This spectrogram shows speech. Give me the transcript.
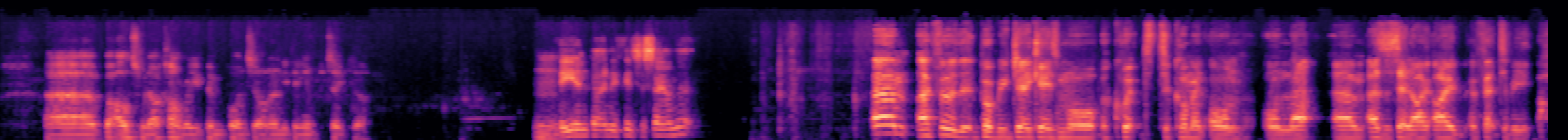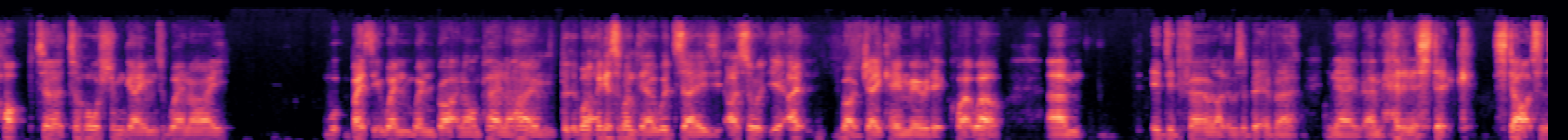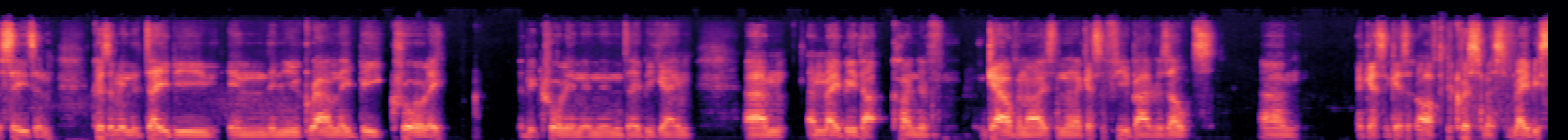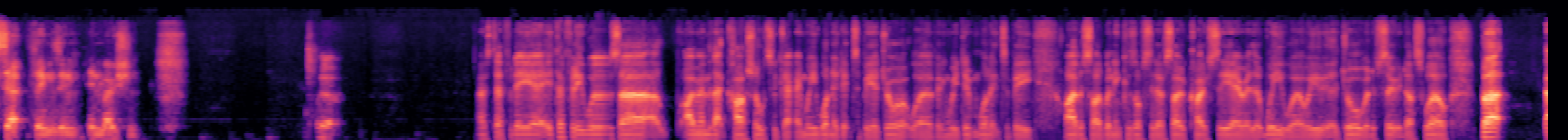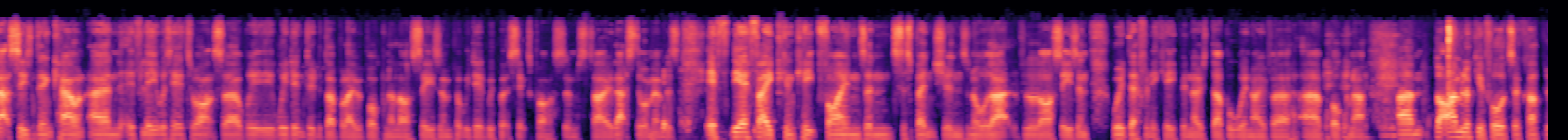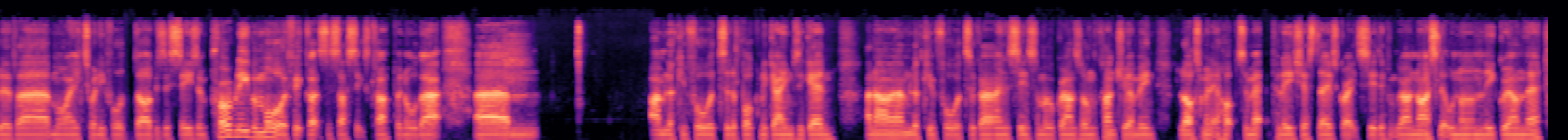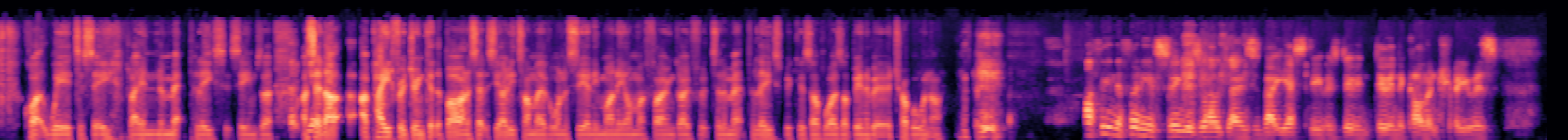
Uh, but ultimately, I can't really pinpoint it on anything in particular. Mm. Ian, got anything to say on that? Um, I feel that probably JK is more equipped to comment on on that. Um, as I said, I, I effectively hopped to, to Horsham games when I basically when when Brighton aren't playing at home. But the one, I guess the one thing I would say is I saw yeah, I, well JK mirrored it quite well. Um, it did feel like there was a bit of a you know um, hedonistic start to the season because I mean the debut in the new ground they beat Crawley, they beat Crawley in, in, in the debut game, um, and maybe that kind of galvanised, and then I guess a few bad results. Um, I guess I guess after Christmas maybe set things in, in motion. Yeah. It's definitely, uh, it definitely was. Uh, I remember that Carshalton game. We wanted it to be a draw at Worthing. We didn't want it to be either side winning because obviously they were so close to the area that we were. We, a draw would have suited us well. But that season didn't count. And if Lee was here to answer, we, we didn't do the double over Bognor last season, but we did. We put six past them. So that still remembers. if the FA can keep fines and suspensions and all that for the last season, we're definitely keeping those double win over uh, Bognor. um, but I'm looking forward to a couple of uh, more 24 derbies this season, probably even more if it gets the Sussex Cup and all that. Um, I'm looking forward to the Bognor games again, and I am looking forward to going and seeing some of the grounds along the country. I mean, last minute hop to Met Police yesterday. It's great to see a different ground. Nice little non-league ground there. Quite weird to see playing the Met Police. It seems. Uh, I Yeah. said I, I paid for a drink at the bar, and I said it's the only time I ever want to see any money on my phone go for it to the Met Police because otherwise I'd be in a bit of trouble, wouldn't I? I think the funniest thing as well, James, about yesterday was doing doing the commentary was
